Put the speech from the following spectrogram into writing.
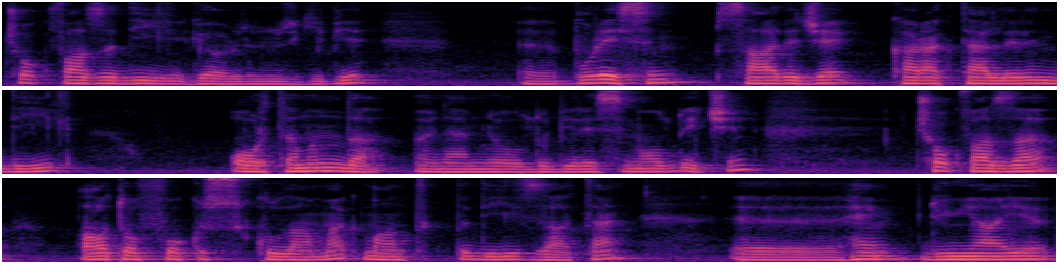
çok fazla değil gördüğünüz gibi. Bu resim sadece karakterlerin değil ortamın da önemli olduğu bir resim olduğu için çok fazla out of focus kullanmak mantıklı değil zaten. Ee, hem dünyayı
